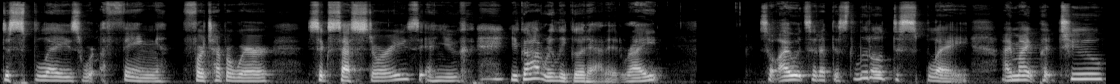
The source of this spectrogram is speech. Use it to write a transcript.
displays were a thing for Tupperware success stories and you you got really good at it, right? So I would set up this little display. I might put two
